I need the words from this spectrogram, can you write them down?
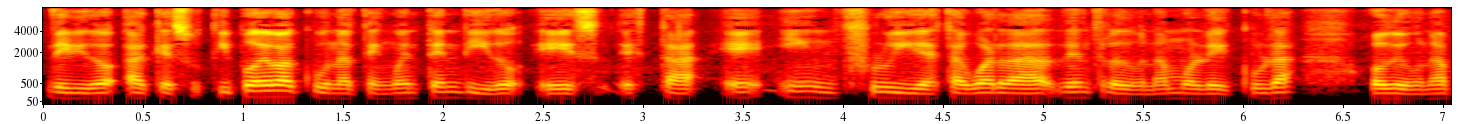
debido a que su tipo de vacuna, tengo entendido, es, está eh, influida, está guardada dentro de una molécula o de una,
